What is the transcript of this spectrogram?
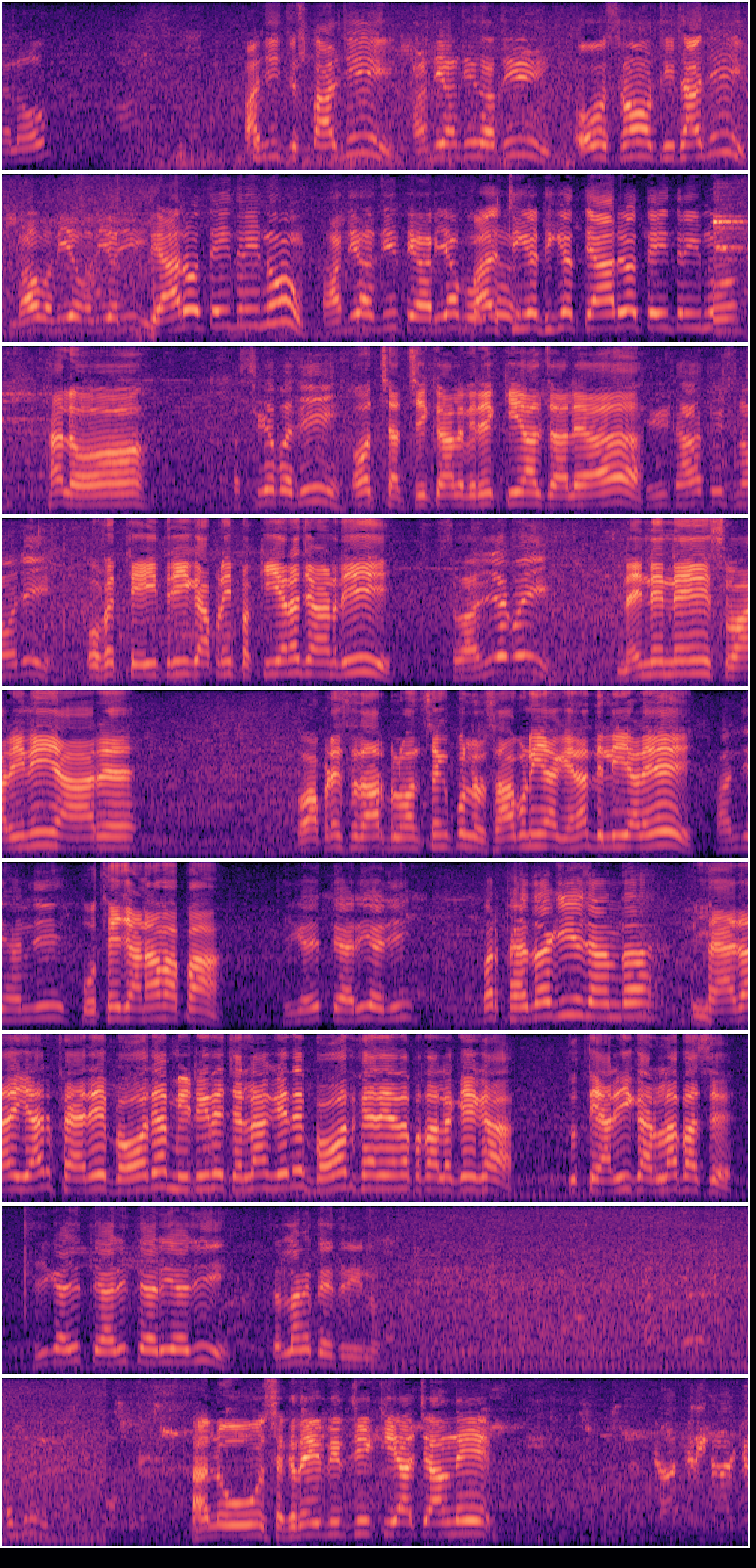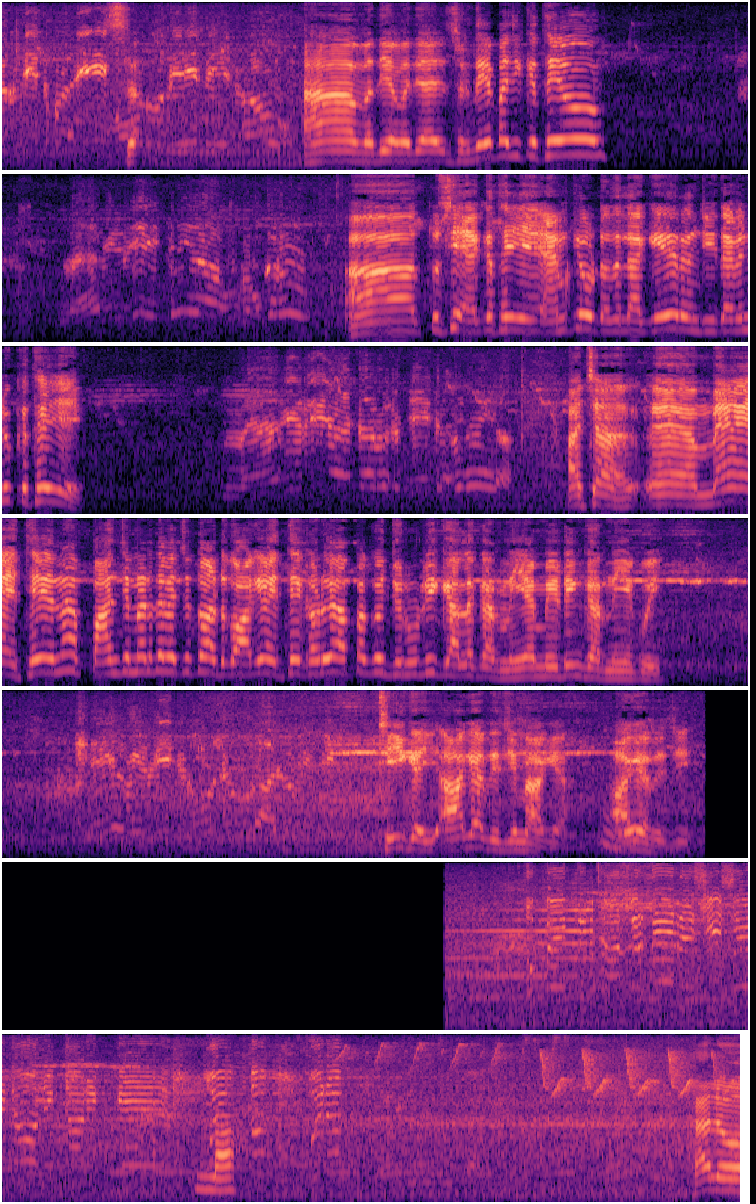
Hello. ਭਾਜੀ ਜਸਪਾਲ ਜੀ। ਹਾਂਜੀ ਹਾਂਜੀ ਸਾਥੀ ਉਹ ਸੁਣਾਓ ਠੀਕ ਠਾਕ ਜੀ? ਬਾ ਵਧੀਆ ਵਧੀਆ ਜੀ। ਤਿਆਰ ਹੋ 23 ਤਰੀਕ ਨੂੰ? ਹਾਂਜੀ ਹਾਂਜੀ ਤਿਆਰੀਆਂ ਬਸ ਠੀਕ ਹੈ ਠੀਕ ਹੈ ਤਿਆਰ ਹੋ 23 ਤਰੀਕ ਨੂੰ। ਹੈਲੋ। ਅਕਾਲ ਭਾਜੀ। ਉਹ ਸ਼੍ਰੀ ਅਕਾਲ ਵੀਰੇ ਕੀ ਹਾਲ ਚਾਲ ਆ? ਠੀਕ ਠਾਕ ਤੁਸੀਂ ਸੁਣਾਓ ਜੀ? ਉਹ ਫਿਰ 23 ਤਰੀਕ ਆਪਣੀ ਪੱਕੀ ਆ ਨਾ ਜਾਣ ਦੀ? ਸਵਾਰੀ ਹੈ ਕੋਈ? ਨਹੀਂ ਨਹੀਂ ਨਹੀਂ ਸਵਾਰੀ ਨਹੀਂ ਯਾਰ। ਉਹ ਆਪਣੇ ਸਰਦਾਰ ਬਲਵੰਤ ਸਿੰਘ ਭੁੱਲਰ ਸਾਹਿਬ ਹੁਣੀ ਹੈਗੇ ਨਾ ਦਿੱਲੀ ਵਾਲੇ। ਹਾਂਜੀ ਹਾਂਜੀ। ਉੱਥੇ ਜਾਣਾ ਵਾ ਆਪਾਂ। ਠੀਕ ਹੈ ਜੀ ਤਿਆਰੀ ਹੈ ਜੀ। ਪਰ ਫਾਇਦਾ ਕੀ ਹੈ ਜਾਣ ਦਾ? ਫਾਇਦਾ ਯਾਰ ਫਾਇਦੇ ਬਹੁਤ ਆ ਮੀਟਿੰਗ ਤੇ ਚੱਲਾਂਗੇ ਤੇ ਬਹੁਤ ਫਾਇਦਿਆਂ ਦਾ ਪਤਾ ਲੱਗੇਗਾ। ਤੂੰ ਤਿਆਰੀ ਕਰ ਲੈ ਬਸ। ਠੀਕ ਹੈ ਜੀ ਤਿਆਰੀ ਤਿਆਰੀ ਹੈ ਜੀ। ਚੱਲਾਂਗੇ 23 ਤਰੀਕ ਨੂੰ। ਹੈਲੋ ਸੁਖਦੇਵ ਵੀਰ ਜੀ ਕੀ ਹਾਲ ਚਾਲ ਨੇ? ਹਾਂ ਵਧੀਆ ਵਧੀਆ। ਸੁਖਦੇਵ ਭਾਜੀ ਕਿੱਥੇ ਹੋ? ਆ ਤੁਸੀਂ ਹੈ ਕਿੱਥੇ ਜੇ? ਐਮ ਕੇ ਹੋਟਲ ਦੇ ਲਾਗੇ? ਰਣਜੀਤ ਐਵੇਨਿਊ ਕਿੱਥੇ ਜੇ? ਅੱਛਾ ਮੈਂ ਇੱਥੇ ਨਾ 5 ਮਿੰਟ ਦੇ ਵਿੱਚ ਤੁਹਾਡੇ ਕੋਲ ਆ ਗਿਆ ਇੱਥੇ ਖੜੋ ਆਪਾਂ ਕੋਈ ਜ਼ਰੂਰੀ ਗੱਲ ਕਰਨੀ ਹੈ ਮੀਟਿੰਗ ਕਰਨੀ ਹੈ ਕੋਈ। ਠੀਕ ਹੈ ਜੀ ਆ ਗਿਆ ਵੀਰ ਜੀ ਮੈਂ ਆ ਗਿਆ। ਆ ਗਿਆ ਵੀਰ ਜੀ। ਲਾ। ਹੈਲੋ।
